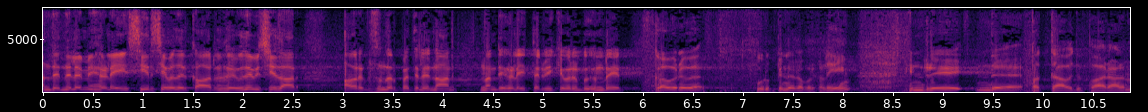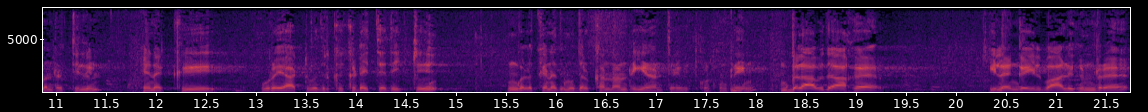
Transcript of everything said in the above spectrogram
அந்த நிலைமைகளை சீர் செய்வதற்கு அவர் உதவி செய்தார். அவருக்கு சந்தர்ப்பத்தில் நான் நன்றிகளை தெரிவிக்க விரும்புகின்றேன். கௌரவ உறுப்பினர் அவர்களே இன்று இந்த பத்தாவது பாராளுமன்றத்தில் எனக்கு உரையாற்றுவதற்கு கிடைத்ததைத்து உங்களுக்கு எனது முதல் கண் நன்றியை நான் தெரிவித்துக் கொள்கின்றேன். முதலாவதாக இலங்கையில் வாழுகின்ற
